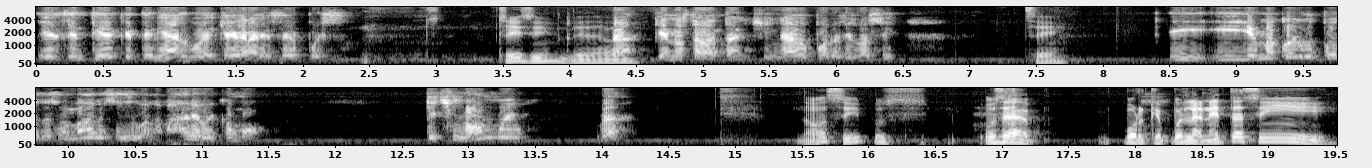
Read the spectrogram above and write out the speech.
él sentía que tenía algo de que agradecer, pues. Sí, sí, le daba. Que no estaba tan chingado, por decirlo así. Sí. Y, y yo me acuerdo, pues, de esa madre, y digo, a la madre, güey, como, qué chingón, güey, ¿verdad? No, sí, pues, o sea, porque pues la neta sí,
